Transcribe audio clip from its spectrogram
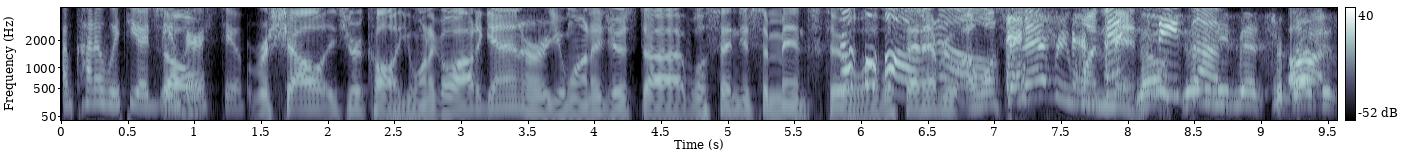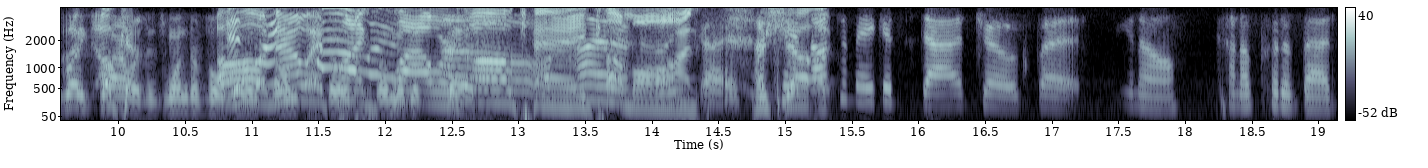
I'm kind of with you. I'd be embarrassed too. Rochelle, it's your call. You want to go out again, or you want to just? Uh, we'll send you some mints too. we'll we'll send everyone. no. We'll send everyone Vince mints. No, Needs she doesn't need mints. Her breath Oh, is like okay. flowers. It's wonderful. Oh, Don't- now don't- it's like don't flowers. Okay, I come on, you. Rochelle. Okay, uh, not to make a dad joke, but you know, kind of put a bad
